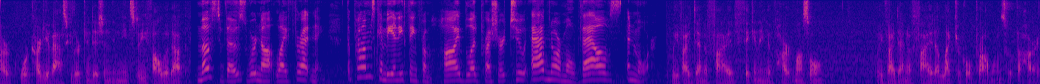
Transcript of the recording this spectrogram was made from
or, or cardiovascular condition and needs to be followed up. Most of those were not life-threatening. The problems can be anything from high blood pressure to abnormal valves and more. We've identified thickening of heart muscle. We've identified electrical problems with the heart.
